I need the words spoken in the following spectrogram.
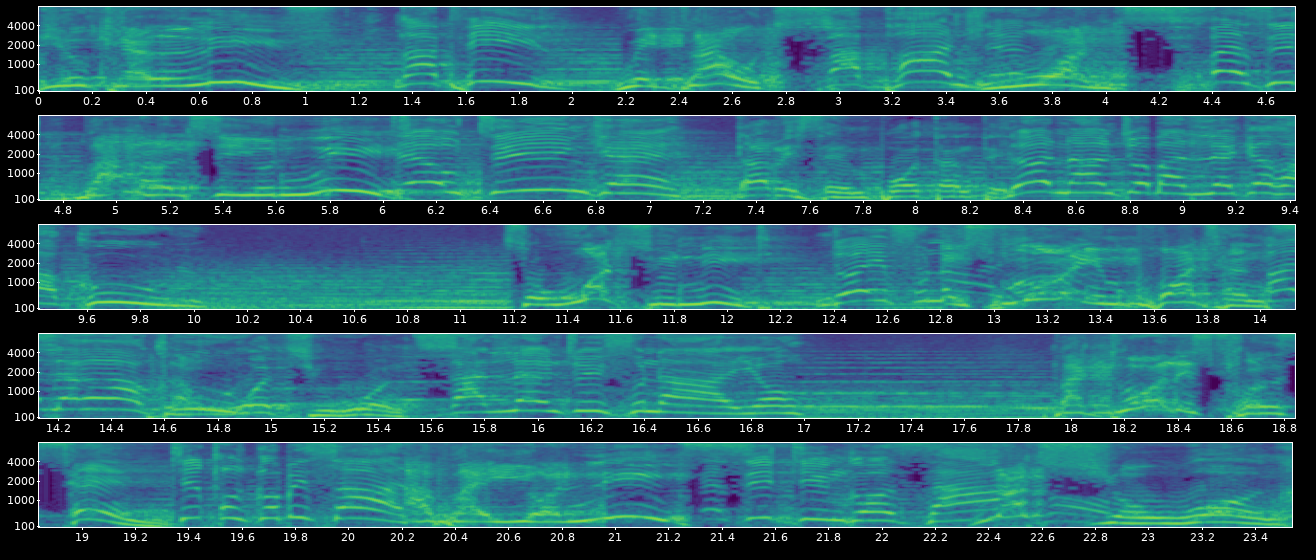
You can live ngaphila. without ngaphandle. want, kwezide but until you need, udinge that is the important thing. leyona nto baluleke kakhulu. So, what you need nto is more important than what you want. But God is concerned about your needs, not your wants.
